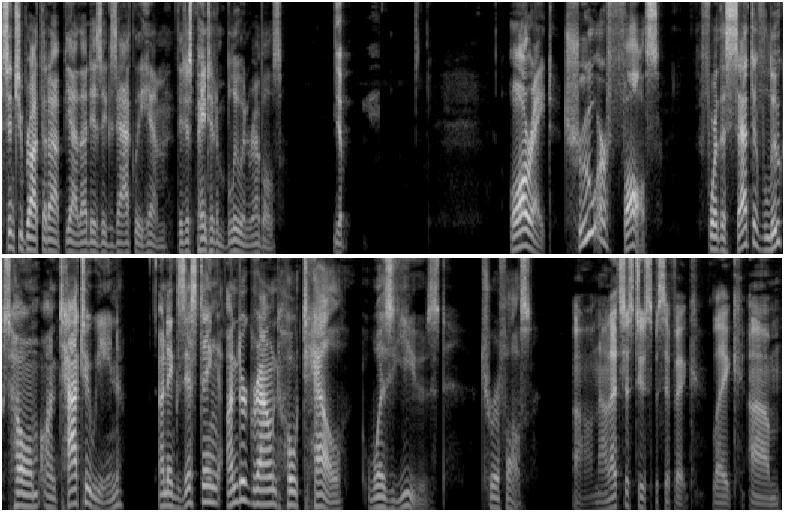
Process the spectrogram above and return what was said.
since you brought that up, yeah, that is exactly him. They just painted him blue in Rebels. Yep. All right, true or false? For the set of Luke's home on Tatooine, an existing underground hotel was used. True or false? Oh, now that's just too specific. Like, um,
